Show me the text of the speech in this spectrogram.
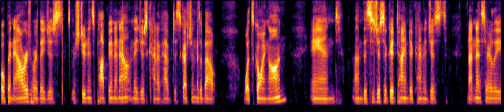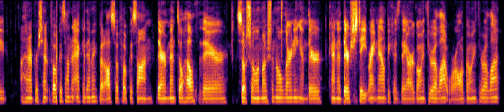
open hours where they just where students pop in and out and they just kind of have discussions about what's going on. And um, this is just a good time to kind of just not necessarily 100% focus on the academic but also focus on their mental health their social emotional learning and their kind of their state right now because they are going through a lot. We're all going through a lot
